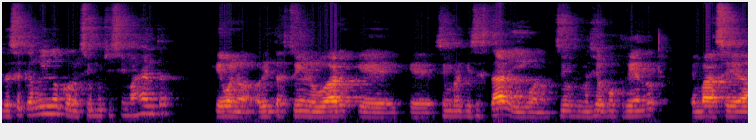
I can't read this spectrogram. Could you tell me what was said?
de ese camino conocí muchísima gente, que bueno, ahorita estoy en el lugar que, que siempre quise estar y bueno, siempre me sigo construyendo en base a,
